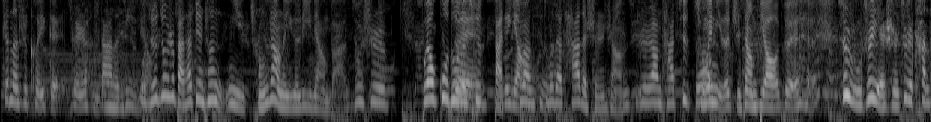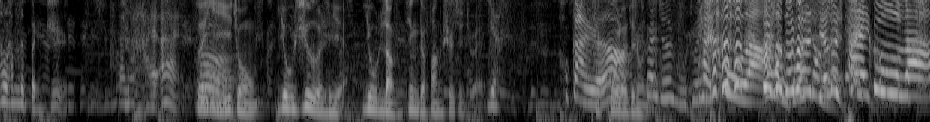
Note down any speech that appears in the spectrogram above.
真的是可以给给人很大的力量我觉。得就是把它变成你成长的一个力量吧，就是不要过多的去把一个养期望寄托在他的身上，就是让他去成为你的指向标。对，所以乳汁也是，就是看透了他们的本质。但是还爱。所以以嗯一种又热烈又冷静的方式去追。Yes，好感人啊！了这种人突然觉得乳锥太酷了！最后得出的结论是太酷了。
